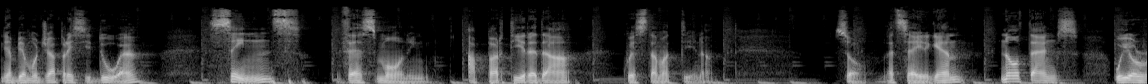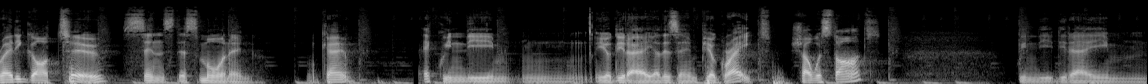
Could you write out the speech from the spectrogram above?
Ne abbiamo già presi due since this morning. A partire da questa mattina. So, let's say it again. No thanks. We already got two since this morning. Ok? E quindi mm, io direi ad esempio, great, shall we start? Quindi direi, mm,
